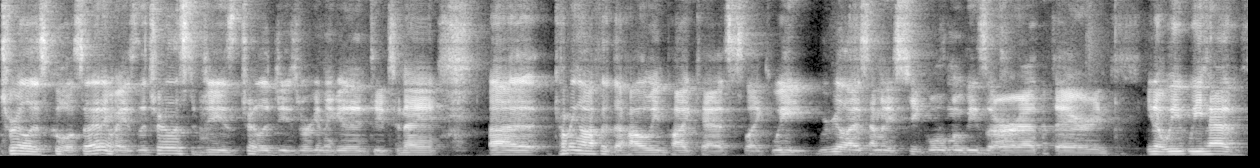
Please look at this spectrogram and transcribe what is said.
Trill is cool. So, anyways, the G's trilogies we're gonna get into tonight. Uh, coming off of the Halloween podcast, like we we realize how many sequel movies are out there, and you know we we have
